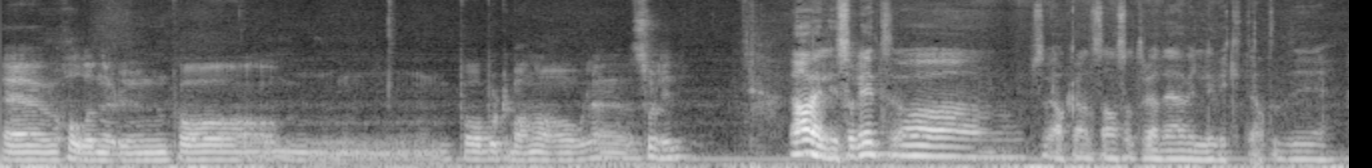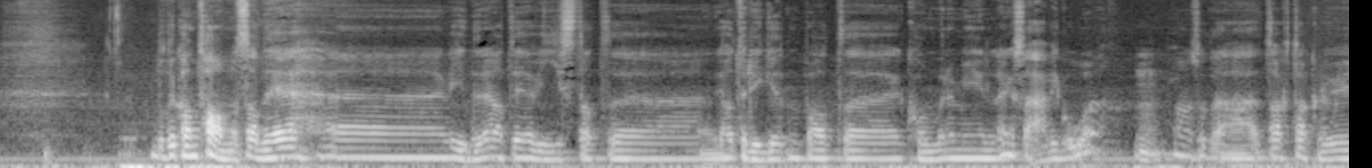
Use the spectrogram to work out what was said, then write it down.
Eh, holde nullen på, på bortebane og Ole solid. Ja, veldig solid. Og som jeg akkurat sa, så tror jeg det er veldig viktig at de både kan ta med seg det eh, videre. At de har vist at eh, de har tryggheten på at eh, kommer det mye innlegg, så er vi gode. Mm. Altså det er, tak, takler vi,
